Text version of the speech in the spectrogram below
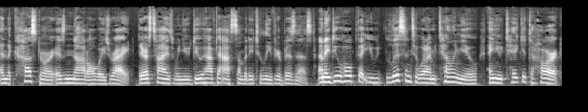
and the customer is not always right. There's times when you do have to ask somebody to leave your business. And I do hope that you listen to what I'm telling you and you take it to heart.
